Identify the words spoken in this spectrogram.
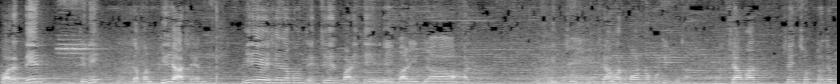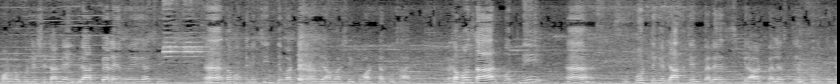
পরের দিন তিনি যখন ফিরে আসেন, ফিরে এসে যখন দেখছেন বাড়িতে এই বাড়ি বিরাট, কিচ্ছু সে আমার পর্ণকুটির কোথায় সে আমার সেই ছোট্ট যে পর্ণকুটি সেটা নেই। বিরাট প্যালেস হয়ে গেছে। হ্যাঁ তখন তিনি চিনতে পারতেন না যে আমার সেই ঘরটা কোথায়। তখন তার পত্নী হ্যাঁ উপর থেকে ডাকছেন প্যালেস, বিরাট প্যালেস উপর থেকে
